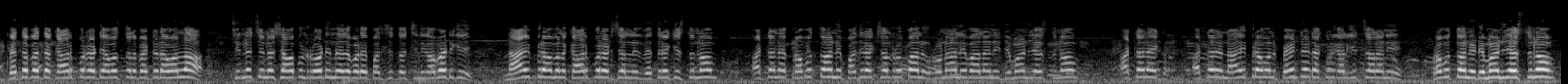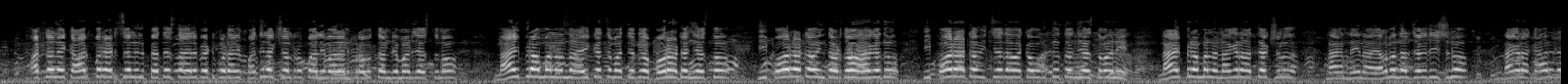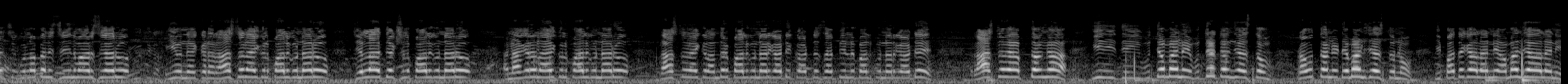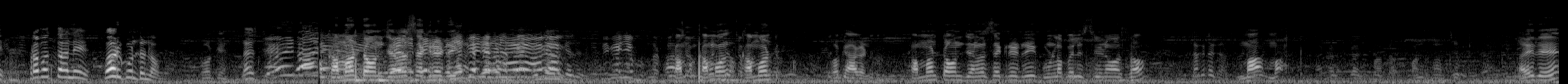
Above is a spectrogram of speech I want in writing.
పెద్ద పెద్ద కార్పొరేట్ వ్యవస్థలు పెట్టడం వల్ల చిన్న చిన్న షాపులు రోడ్డు మీద పడే పరిస్థితి వచ్చింది కాబట్టి నాయి బ్రాహ్మణుల కార్పొరేట్ సెల్ని వ్యతిరేకిస్తున్నాం. అట్లనే ప్రభుత్వాన్ని పది లక్షల రూపాయలు రుణాలు ఇవ్వాలని డిమాండ్ చేస్తున్నాం. అట్లనే అట్లనే నాయి బ్రాహ్మణులు పెయింటెడ్ హక్కులు కలిగించాలని ప్రభుత్వాన్ని డిమాండ్ చేస్తున్నాం. అట్లనే కార్పొరేట్ సెల్లులు పెద్ద స్థాయిలో పెట్టుకోవడానికి పది లక్షల రూపాయలు ఇవ్వాలని ప్రభుత్వం డిమాండ్ చేస్తున్నాం. నాయ బ్రాహ్మణులందరూ ఐక్యత మధ్యతో పోరాటం చేస్తాం. ఈ పోరాటం ఇంతటితో ఆగదు. ఈ పోరాటం ఇచ్చేదాకా ఉధృతం చేస్తామని నాయ బ్రాహ్మణుల నగర అధ్యక్షులు నేను యలమందల జగదీష్ను నగర కార్యదర్శి గుల్లపల్లి శ్రీనివాస్ గారు ఈయన ఇక్కడ రాష్ట్ర నాయకులు పాల్గొన్నారు జిల్లా అధ్యక్షులు పాల్గొన్నారు నగర నాయకులు పాల్గొన్నారు రాష్ట్ర నాయకులు అందరూ పాల్గొన్నారు కాబట్టి కోట్ల సభ్యులు పాల్గొన్నారు కాబట్టి రాష్ట్ర వ్యాప్తంగా ఈ ఈ ఉద్యమాన్ని ఉధృతం చేస్తాం. ప్రభుత్వాన్ని డిమాండ్ చేస్తున్నాం. ఈ పథకాలన్నీ అమలు చేయాలని ప్రభుత్వాన్ని కోరుకుంటున్నాం. ఖమ్మం టౌన్ జనరల్ సెక్రటరీ ఖమ్- ఖమ్మం ఓకే ఆగండి. Khammam town general secretary Gundlapalli Srinivasarao. మా మా- అయితే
